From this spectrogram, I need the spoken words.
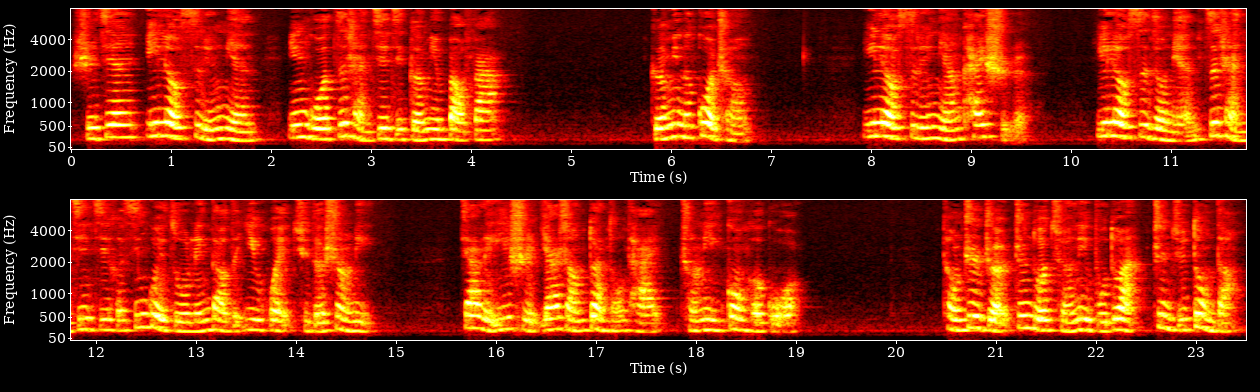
时间：一六四零年，英国资产阶级革命爆发。革命的过程：一六四零年开始，一六四九年，资产阶级和新贵族领导的议会取得胜利，查理一世押上断头台，成立共和国。统治者争夺权力不断，政局动荡。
